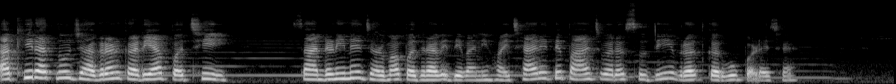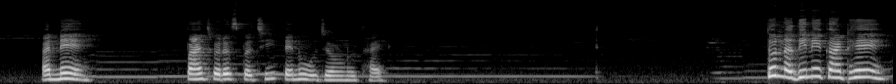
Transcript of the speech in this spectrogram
આખી રાતનું જાગરણ કર્યા પછી સાંઢણીને જળમાં પધરાવી દેવાની હોય છે. આ રીતે પાંચ વર્ષ સુધી વ્રત કરવું પડે છે. અને પાંચ વર્ષ પછી તેનું ઉજવણું થાય. તો નદીને કાંઠે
